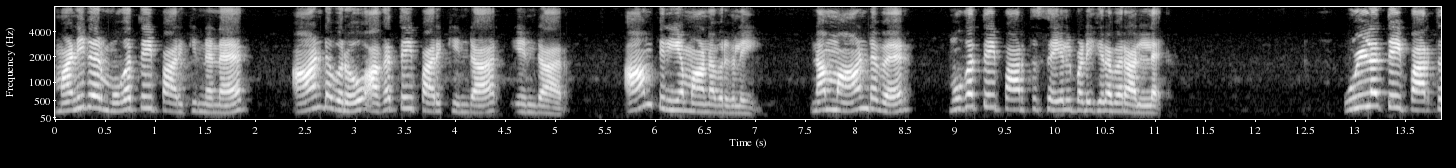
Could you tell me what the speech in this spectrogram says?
மனிதர் முகத்தை பார்க்கின்றனர். ஆண்டவரோ அகத்தை பார்க்கின்றார் என்றார். ஆம் பிரியமானவர்களே நம் ஆண்டவர் முகத்தை பார்த்து செயல்படுகிறவர் அல்ல. உள்ளத்தை பார்த்து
